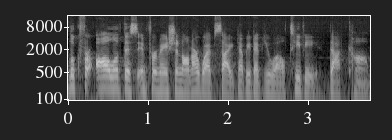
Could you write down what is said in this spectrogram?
look for all of this information on our website, WWLTV.com.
